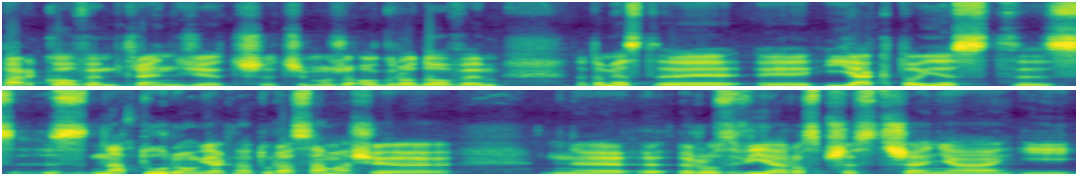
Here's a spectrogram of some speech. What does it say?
parkowym trendzie, czy, czy może ogrodowym. Natomiast e, jak to jest z, z naturą, jak natura sama się rozwija, rozprzestrzenia i,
